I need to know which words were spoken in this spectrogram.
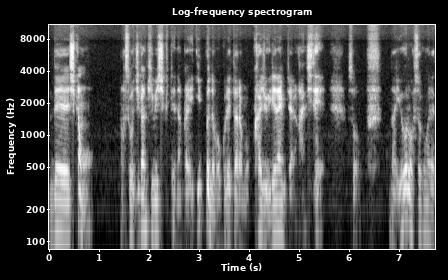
で、しかも、なんかすごい時間厳しくて、なんか1分でも遅れたらもう会場入れないみたいな感じで、そう。だから夜遅くまで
